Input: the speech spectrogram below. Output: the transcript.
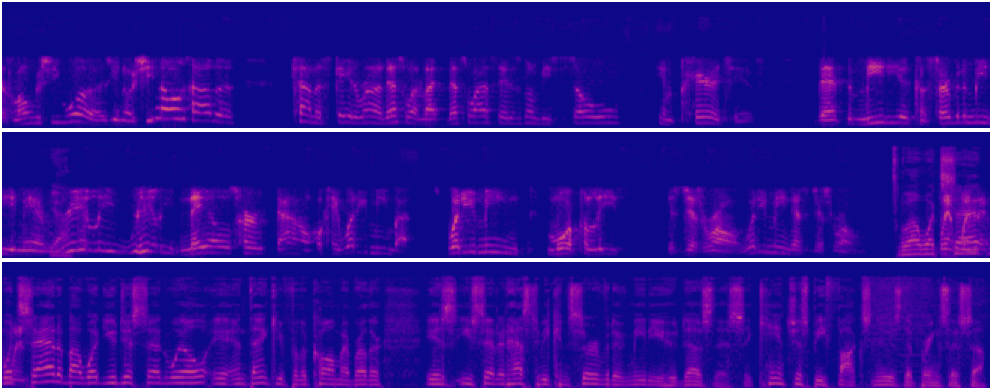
as long as she was, you know, she knows how to kind of skate around. That's why like that's why I said it's going to be so imperative that the media, conservative media, man, Yeah. really really nails her down. Okay, what do you mean by this? What do you mean more police is just wrong? What do you mean that's just wrong? Well, what's When- sad, when- what's when- sad about what you just said, Will, and thank you for the call, my brother, is you said it has to be conservative media who does this. It can't just be Fox News that brings this up.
